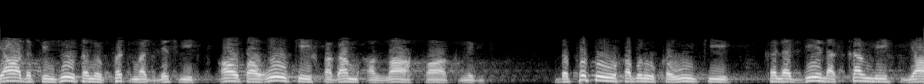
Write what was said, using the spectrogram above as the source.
یا د پنځو تنو پټ مجلس وي او په غو کې شپږم الله پاک نه وي د پټو خبرو کوونکي کله دې نه کم وي یا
